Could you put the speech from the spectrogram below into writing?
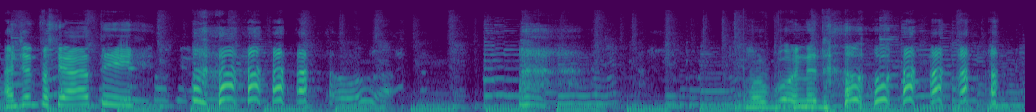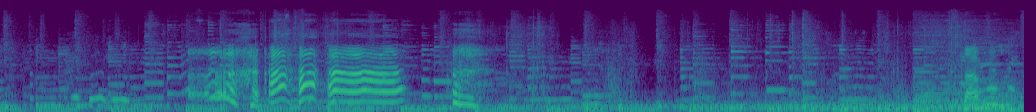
Andyan pa si ate. Oo nga. Mabuo na daw. Dami. Sige.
